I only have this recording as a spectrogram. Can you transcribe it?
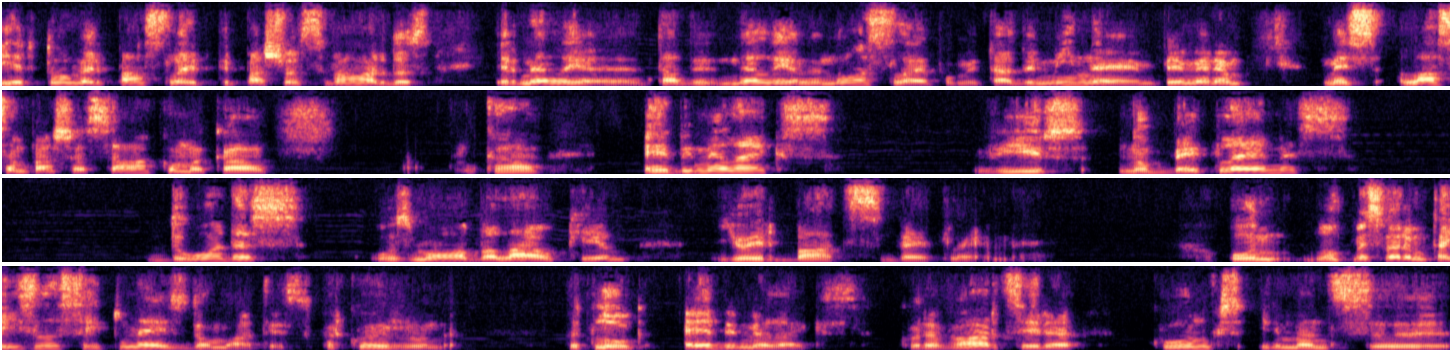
ir tomēr paslēpti pašos vārdos, ir nelie, tādi nelieli noslēpumi, tādi minējumi. Piemēram, mēs lasām pašā sākuma, ka, ka Ebimeleks, vīrs no Betlēmes, dodas uz Moaba laukiem, jo ir bats Betlēmē. Un, lūk, mēs varam tā izlasīt un neizdomāties, par ko ir runa. Bet, lūk, Ebimeleks, kura vārds ir uh, kungs ir mans, eh,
